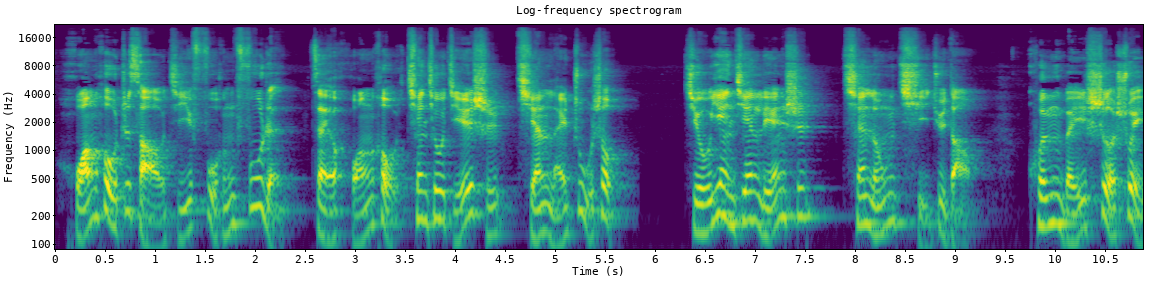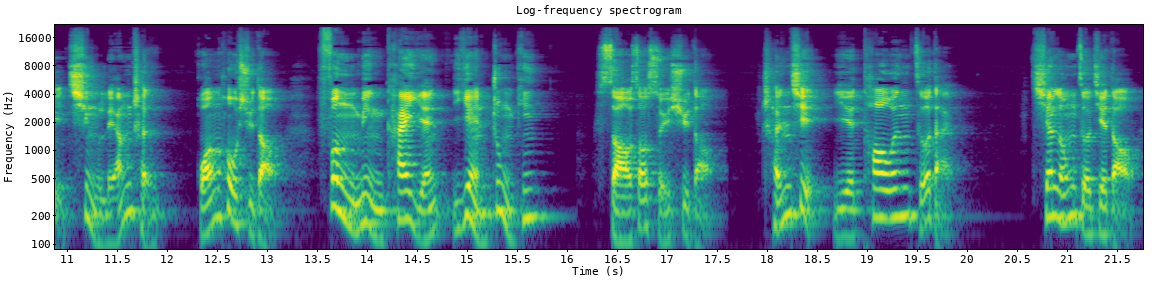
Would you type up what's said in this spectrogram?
皇后之嫂及傅恒夫人在皇后千秋节时前来祝寿，酒宴间连诗，乾隆起句道：“坤为赦税庆良辰。”皇后续道。奉命开筵宴众宾，嫂嫂随续道：“臣妾也掏恩泽歹。”乾隆则接道：“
